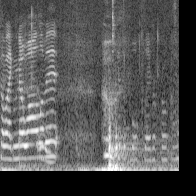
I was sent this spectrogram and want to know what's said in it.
to like know all of it. Get the full flavor profile.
